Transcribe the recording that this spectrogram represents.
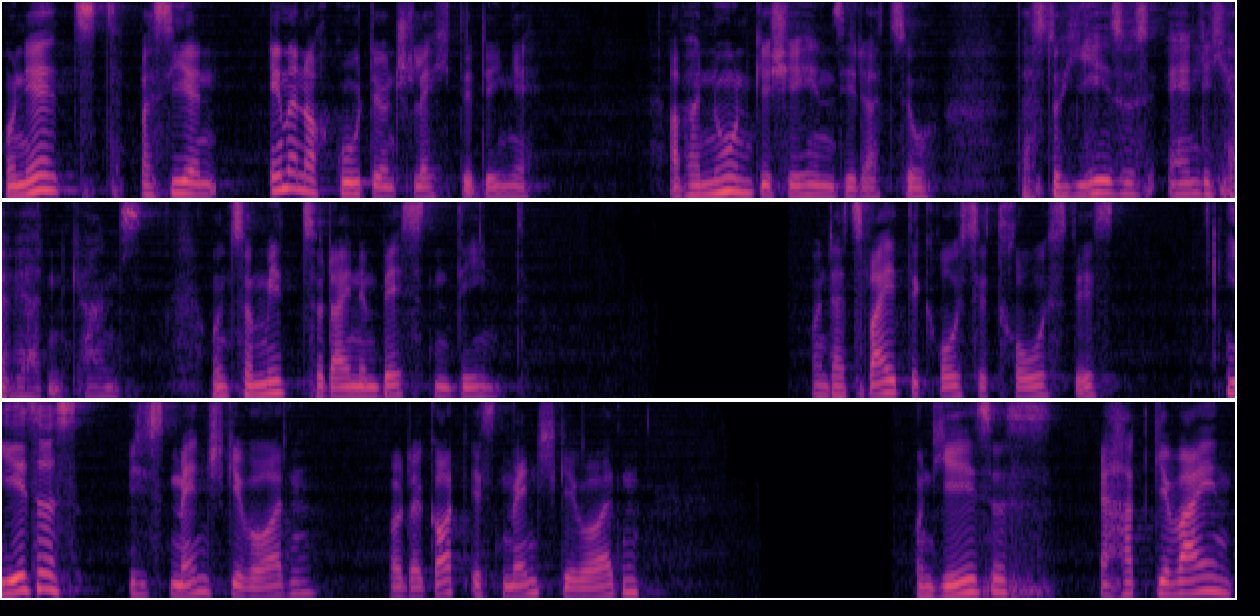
Und jetzt passieren immer noch gute und schlechte Dinge. Aber nun geschehen sie dazu, dass du Jesus ähnlicher werden kannst und somit zu deinem Besten dient. Und der zweite große Trost ist, Jesus ist Mensch geworden oder Gott ist Mensch geworden und Jesus, er hat geweint,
